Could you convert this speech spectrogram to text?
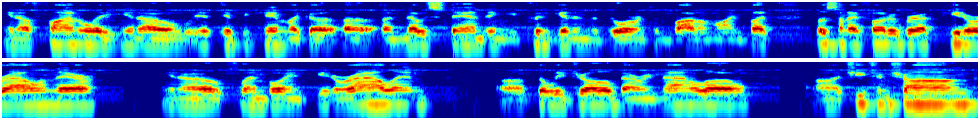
you know, finally, you know, it, it became like a, a, a, no standing. You couldn't get in the door into the bottom line. But listen, I photographed Peter Allen there, you know, flamboyant Peter Allen, Billy Joel, Barry Manilow, uh, Cheech and Chong.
